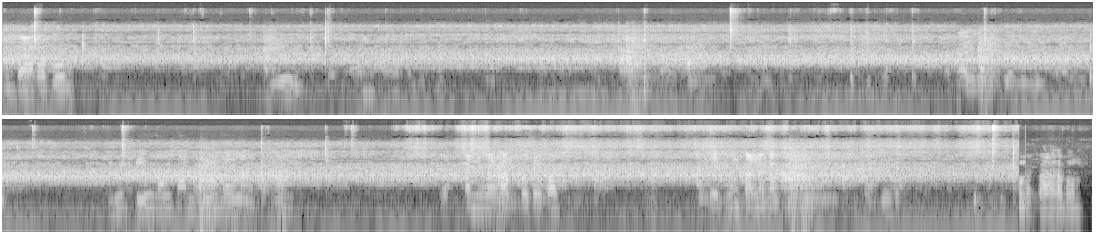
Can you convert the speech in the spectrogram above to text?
น้ำปลาครับผมใส่เพื่อนมาอันนี้สิงของซ้ำสิงไปนั่นเอาปั่นอย่างไรครับก็ใช่ครับใส่ถุงปั่นแล้วครับปลาครับผม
